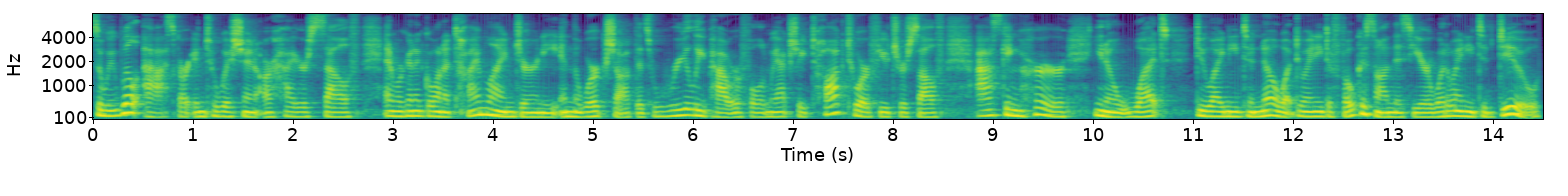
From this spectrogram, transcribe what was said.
So we will ask our intuition, our higher self, and we're going to go on a timeline journey in the workshop that's really powerful. And we actually talk to our future self, asking her, you know, what do I need to know? What do I need to focus on this year? What do I need to do?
